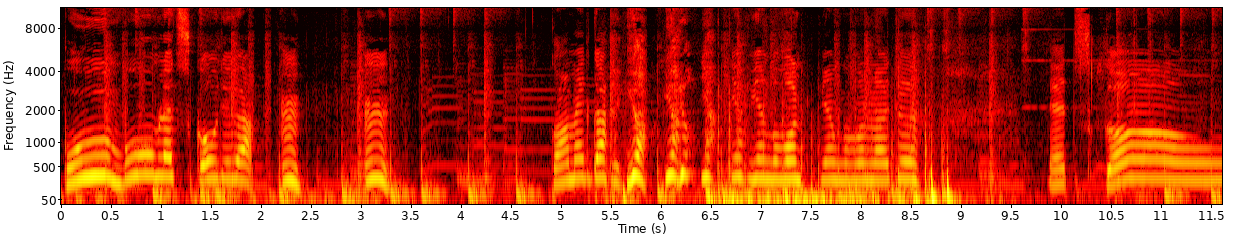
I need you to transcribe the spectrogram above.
Boom, boom, let's go, Digga. Mm, mm. Komm, Edgar. Ja, ja, ja, ja, ja, wir haben gewonnen. Wir haben gewonnen, Leute. Let's go.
